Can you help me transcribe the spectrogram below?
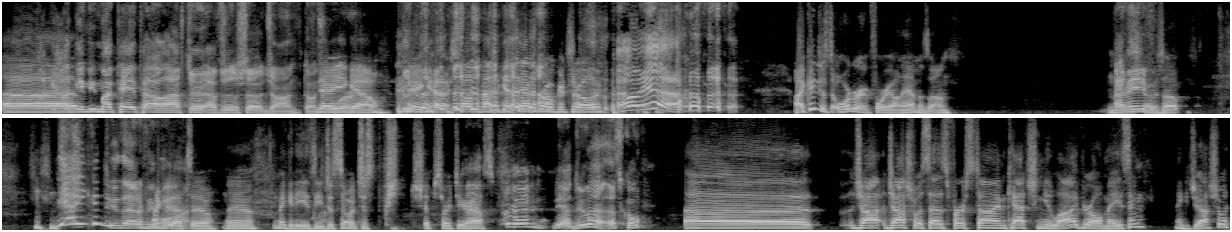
Uh, I'll give you my PayPal after after the show, John. Don't there you you go. There you go. Sean's about to get that Pro controller. Oh yeah. I could just order it for you on Amazon. And I then it mean, shows up. yeah, you can do that if you I can want. do that too. Yeah, make it easy, just so it just ships right to your Yeah, house. Okay. Yeah, do that. That's cool. Uh, jo- Joshua says, first time catching you live. You're all amazing. Thank you, Joshua.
